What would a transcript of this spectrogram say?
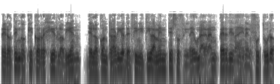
Pero tengo que corregirlo bien, de lo contrario definitivamente sufriré una gran pérdida en el futuro.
